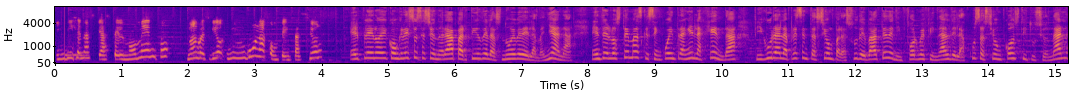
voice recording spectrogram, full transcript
indígenas que hasta el momento no han recibido ninguna compensación el Pleno de Congreso sesionará a partir de las 9 de la mañana. Entre los temas que se encuentran en la agenda figura la presentación para su debate del informe final de la acusación constitucional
